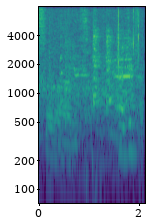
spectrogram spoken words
Nasıl um,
